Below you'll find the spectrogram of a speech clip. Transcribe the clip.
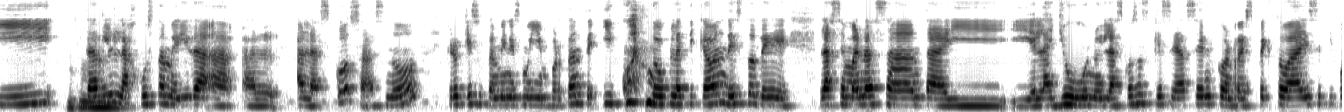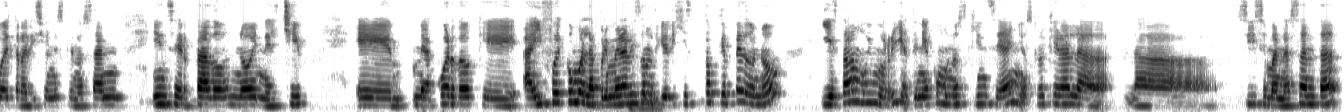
y darle la justa medida a, las cosas, ¿no? Creo que eso también es muy importante. Y cuando platicaban de esto de la Semana Santa y, el ayuno y las cosas que se hacen con respecto a ese tipo de tradiciones que nos han insertado, ¿no? En el chip, eh, me acuerdo que ahí fue como la primera vez donde yo dije, ¿esto qué pedo, no? Y estaba muy morrilla, tenía como unos 15 años, creo que era la, la sí, Semana Santa,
